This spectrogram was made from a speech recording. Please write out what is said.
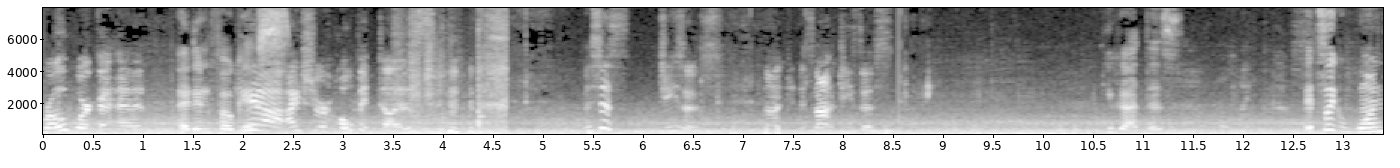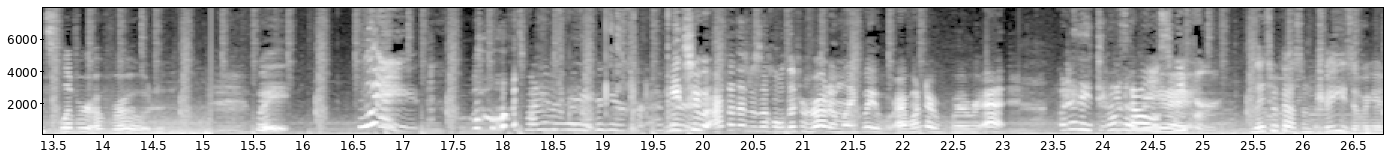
Road work ahead. I didn't focus. Yeah, I sure hope it does. this is Jesus. Not it's not Jesus. you got this. Oh. It's like one sliver of road. Wait. Wait! What's Why did I- over here forever? Me too. I thought this was a whole different road. I'm like, wait. I wonder where we're at. What are they doing He's got a over little here? sweeper. They took out some trees over here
